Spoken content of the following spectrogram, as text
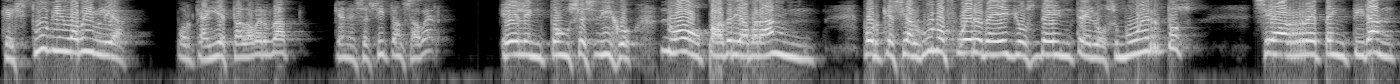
que estudien la Biblia, porque ahí está la verdad que necesitan saber. Él entonces dijo, no, padre Abraham, porque si alguno fuere de ellos de entre los muertos, se arrepentirán.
